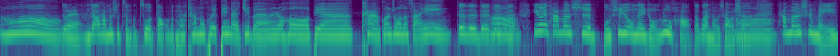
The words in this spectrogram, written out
哦，对，你知道他们是怎么做到的吗？他们会边改剧本，然后边看观众的反应。对对对对对，哦因为他们是不是用那种录好的罐头笑声？哦他们是每一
